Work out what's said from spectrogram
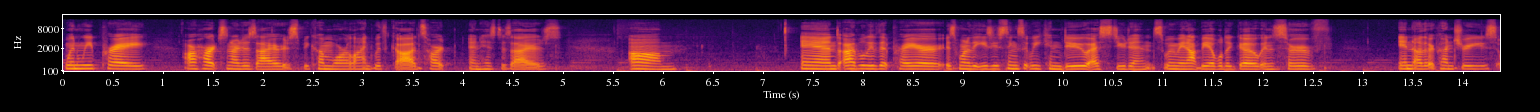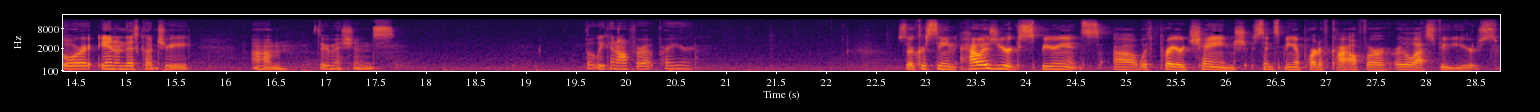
when we pray, our hearts and our desires become more aligned with God's heart and His desires. Um, and I believe that prayer is one of the easiest things that we can do as students. We may not be able to go and serve in other countries or in this country um, through missions, but we can offer up prayer. So, Christine, how has your experience uh, with prayer changed since being a part of Chi Alpha or the last few years?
